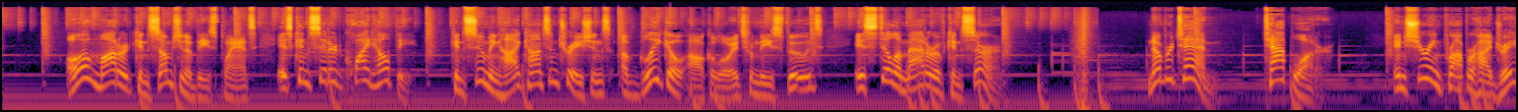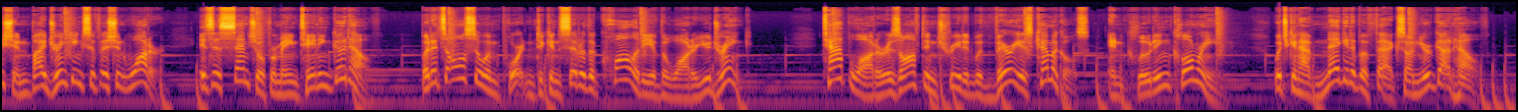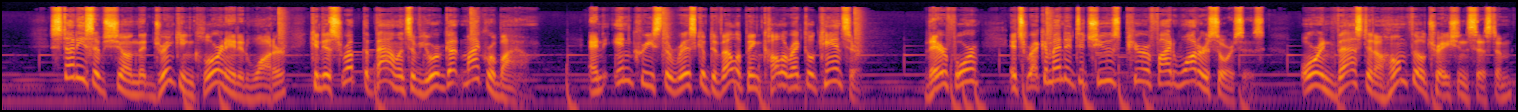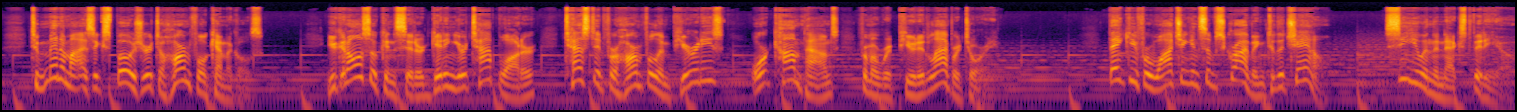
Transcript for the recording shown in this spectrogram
Although moderate consumption of these plants is considered quite healthy, consuming high concentrations of glycoalkaloids from these foods is still a matter of concern. Number 10. Tap water. Ensuring proper hydration by drinking sufficient water is essential for maintaining good health, but it's also important to consider the quality of the water you drink. Tap water is often treated with various chemicals, including chlorine, which can have negative effects on your gut health. Studies have shown that drinking chlorinated water can disrupt the balance of your gut microbiome and increase the risk of developing colorectal cancer. Therefore, it's recommended to choose purified water sources or invest in a home filtration system to minimize exposure to harmful chemicals. You can also consider getting your tap water tested for harmful impurities or compounds from a reputed laboratory. Thank you for watching and subscribing to the channel. See you in the next video.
